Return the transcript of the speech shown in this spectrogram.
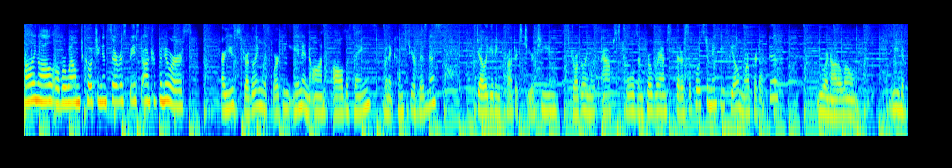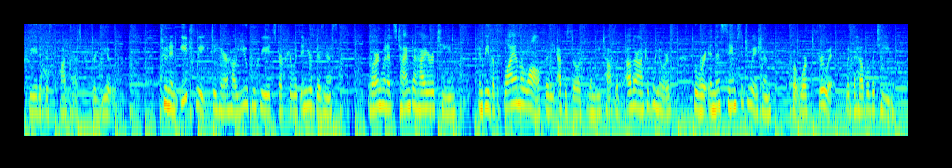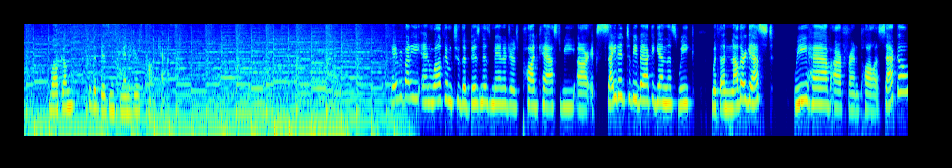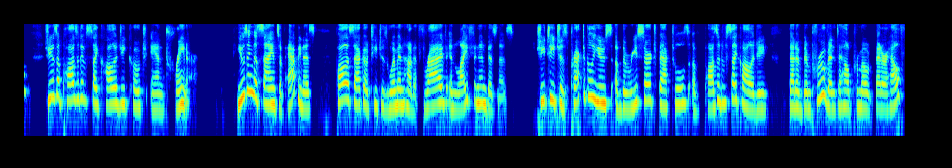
Calling all overwhelmed coaching and service based entrepreneurs. Are you struggling with working in and on all the things when it comes to your business? Delegating projects to your team, struggling with apps, tools, and programs that are supposed to make you feel more productive? You are not alone. We have created this podcast for you. Tune in each week to hear how you can create structure within your business, learn when it's time to hire a team, and be the fly on the wall for the episodes when we talk with other entrepreneurs who were in this same situation but worked through it with the help of a team. Welcome to the Business Managers Podcast. Hey, everybody, and welcome to the Business Managers Podcast. We are excited to be back again this week with another guest. We have our friend Paula Sacco. She is a positive psychology coach and trainer. Using the science of happiness, Paula Sacco teaches women how to thrive in life and in business. She teaches practical use of the research backed tools of positive psychology that have been proven to help promote better health,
